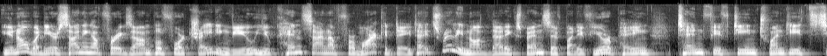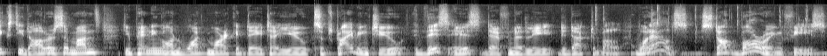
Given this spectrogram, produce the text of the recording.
You know, when you're signing up, for example, for TradingView, you can sign up for market data. It's really not that expensive, but if you're paying 10, 15, 20, 60 dollars a month, depending on what market data you subscribing to, this is definitely deductible. What else? Stock borrowing fees.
